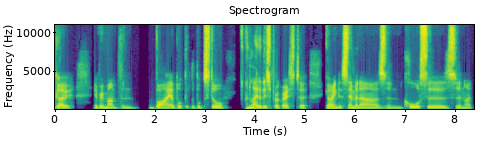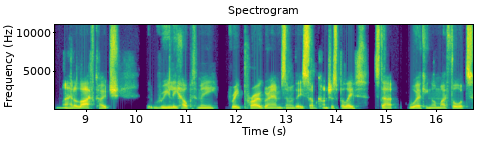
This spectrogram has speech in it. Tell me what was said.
go every month and buy a book at the bookstore. And later this progressed to going to seminars and courses. And I, I had a life coach that really helped me reprogram some of these subconscious beliefs, start working on my thoughts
